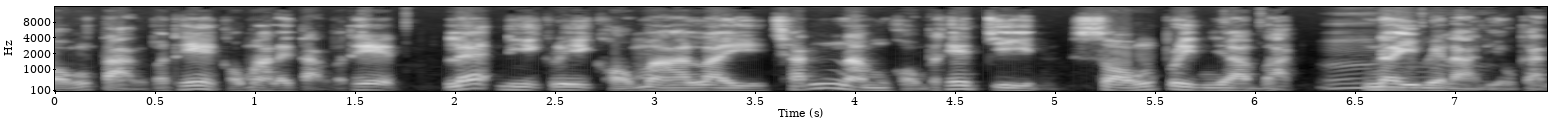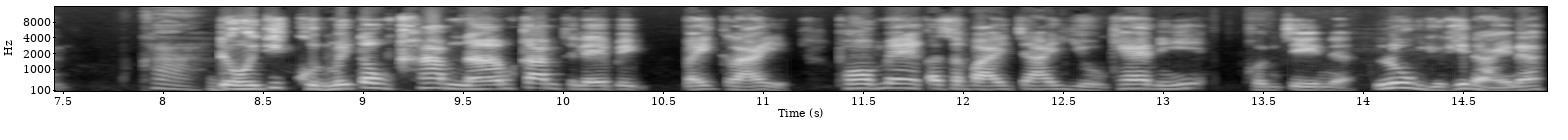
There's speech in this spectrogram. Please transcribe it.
ของต่างประเทศของมหาลัยต่างประเทศ และดีกรีของมหาลัยชั้นนำของประเทศจีนสองปริญญาบัตรอืมในเวลาเดียวกันค่ะโดยที่คุณไม่ต้องข้ามน้ำข้ามทะเลไปไปไกล พ่อแม่ก็สบายใจอยู่แค่นี้ คนจีนเนี่ยลูกอยู่ที่ไหนนะ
